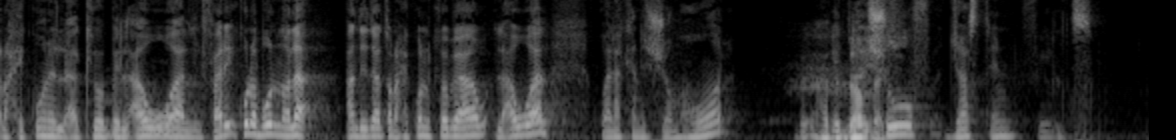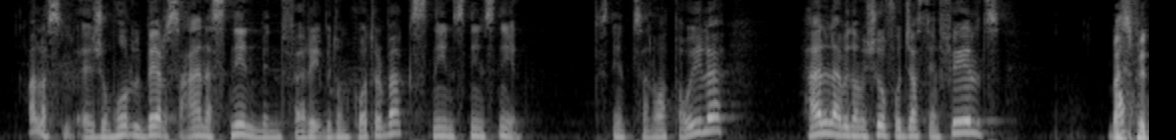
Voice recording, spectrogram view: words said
راح يكون ال QB الأول. الفريق كله بقول إنه لا أندي دالتون راح يكون ال QB الأول. ولكن الجمهور بده يشوف جاستن فيلدز. خلص جمهور البيرز عانى سنين من فريق بدون quarterback سنين سنين سنين سنين سنوات طويلة. هلأ بدهم يشوفوا جاستن فيلدز بس بد-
